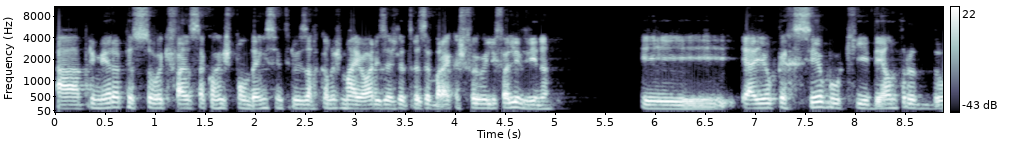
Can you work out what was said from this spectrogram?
a primeira pessoa que faz essa correspondência entre os arcanos maiores e as letras hebraicas foi o Elifa Levi, né? E, e, aí eu percebo que dentro do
